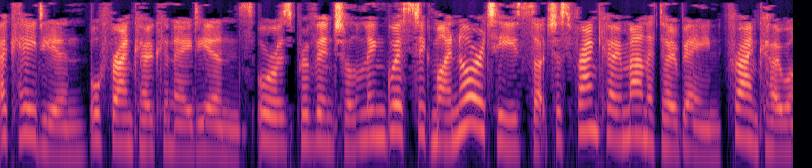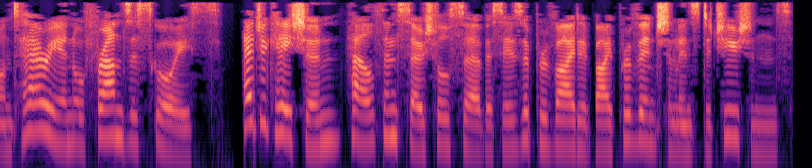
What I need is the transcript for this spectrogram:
Acadian, or Franco-Canadians, or as provincial linguistic minorities such as Franco-Manitobain, Franco-Ontarian or Fransaskois. Education, health and social services are provided by provincial institutions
